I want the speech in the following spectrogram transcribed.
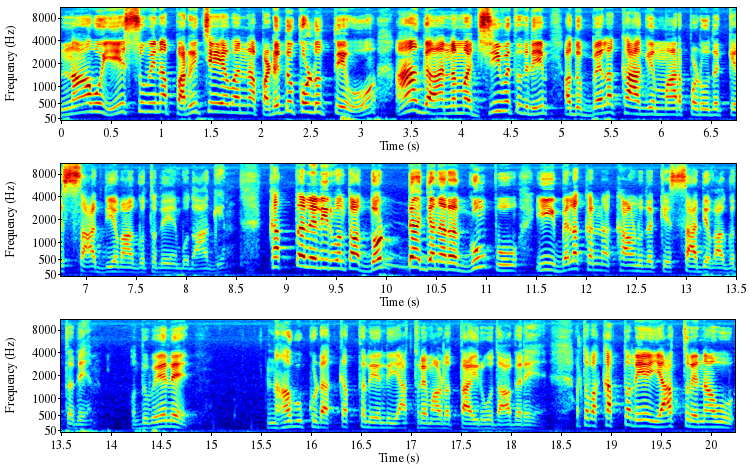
ನಾವು ಯೇಸುವಿನ ಪರಿಚಯವನ್ನು ಪಡೆದುಕೊಳ್ಳುತ್ತೇವೋ, ಆಗ ನಮ್ಮ ಜೀವಿತದಲ್ಲಿ ಅದು ಬೆಳಕಾಗಿ ಮಾರ್ಪಡುವುದಕ್ಕೆ ಸಾಧ್ಯವಾಗುತ್ತದೆ ಎಂಬುದಾಗಿ. ಕತ್ತಲಲ್ಲಿರುವಂತಹ ದೊಡ್ಡ ಜನರ ಗುಂಪು ಈ ಬೆಳಕನ್ನು ಕಾಣುವುದಕ್ಕೆ ಸಾಧ್ಯವಾಗುತ್ತದೆ. ಒಂದು ವೇಳೆ ನಾವು ಕೂಡ ಕತ್ತಲೆಯಲ್ಲಿ ಯಾತ್ರೆ ಮಾಡುತ್ತಾ ಇರುವುದಾದರೆ, ಅಥವಾ ಕತ್ತಲೆಯ ಯಾತ್ರೆ ನಾವು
